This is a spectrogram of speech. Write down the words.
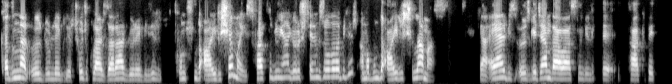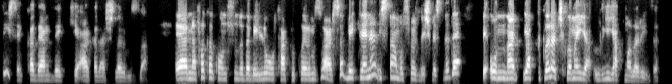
kadınlar öldürülebilir, çocuklar zarar görebilir konusunda ayrışamayız. Farklı dünya görüşlerimiz olabilir ama bunda ayrışılamaz. Yani eğer biz Özgecan davasını birlikte takip ettiysek kademdeki arkadaşlarımızla, eğer nafaka konusunda da belli ortaklıklarımız varsa beklenen İstanbul Sözleşmesi'nde de onlar yaptıkları açıklamayı yapmalarıydı.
